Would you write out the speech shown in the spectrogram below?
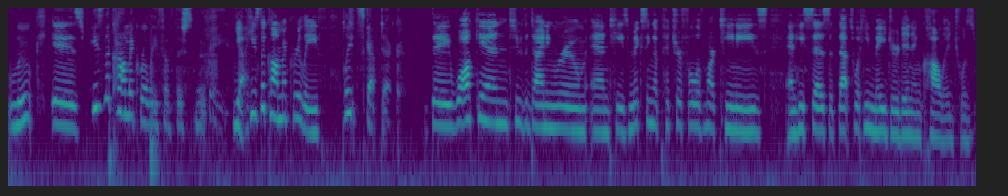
Luke is, He's the comic relief of this movie. yeah, he's the comic relief. Complete skeptic. They walk into the dining room and he's mixing a pitcher full of martinis. And he says that that's what he majored in in college was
